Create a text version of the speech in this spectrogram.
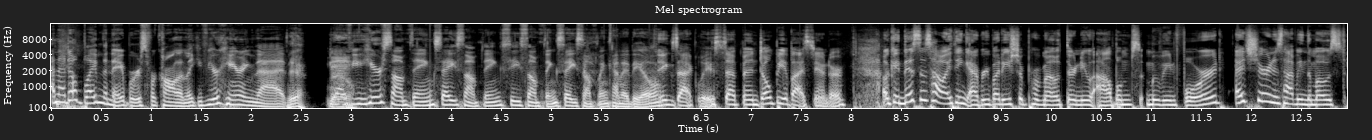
And I don't blame the neighbors for calling. Like if you're hearing that, Yeah. Yeah, Yeah. if you hear something, say something, see something, say something kind of deal. Exactly. Step in. Don't be a bystander. Okay, this is how I think everybody should promote their new albums moving forward. Ed Sheeran is having the most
